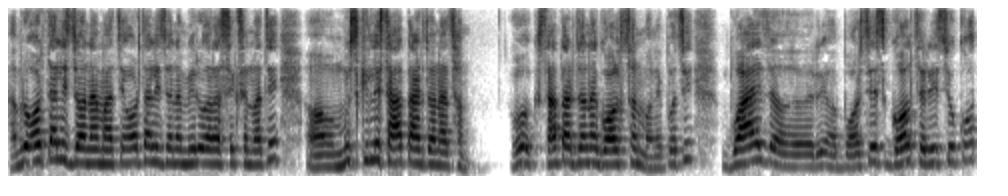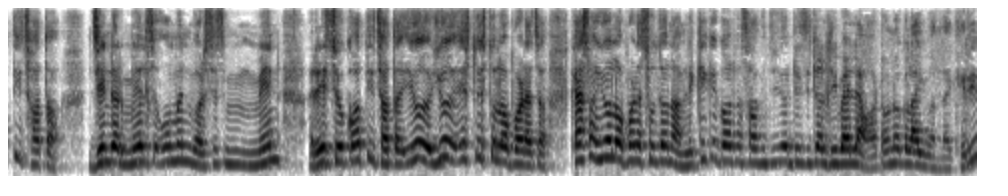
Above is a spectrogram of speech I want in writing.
हाम्रो अडचालिसजनामा चाहिँ अडचालिसजना मेरोवाला सेक्सनमा चाहिँ मुस्किलले सात आठजना छन्। हो सात आठजना गर्ल्स छन् भनेपछि बोइज भर्सेस गर्ल्स रेसियो कति छ त? Gender males women versus men ratio कति छ त? यो यो यस्तो यस्तो लफडा छ। खासमा यो लफडा सुल्झाउन हामीले के के गर्न सकिन्छ? यो डिजिटल डिभाइडलाई हटाउनको लागि भन्दाखेरि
